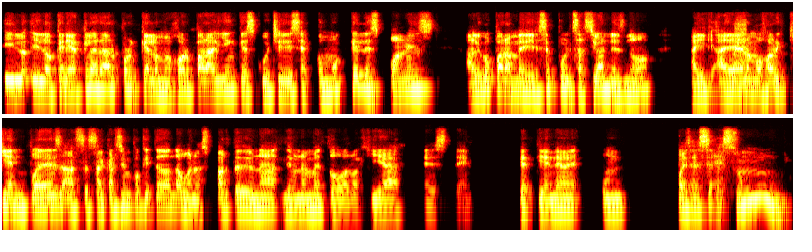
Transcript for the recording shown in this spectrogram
y, lo, y lo quería aclarar porque a lo mejor para alguien que escuche dice, ¿cómo que les pones algo para medirse pulsaciones, no? Hay, a lo mejor quien puede sacarse un poquito de onda, bueno, es parte de una, de una metodología este, que tiene un, pues es, es un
